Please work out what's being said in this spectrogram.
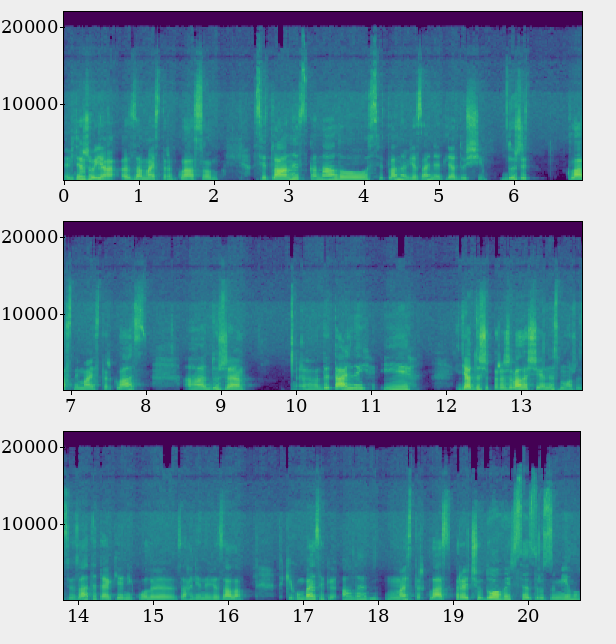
В'яжу я за майстер-класом Світлани з каналу Світлана В'язання для душі. Дуже класний майстер-клас, дуже е, детальний. І я дуже переживала, що я не зможу зв'язати, так як я ніколи взагалі не в'язала такі комбезики, але майстер-клас пречудовий, все зрозуміло.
